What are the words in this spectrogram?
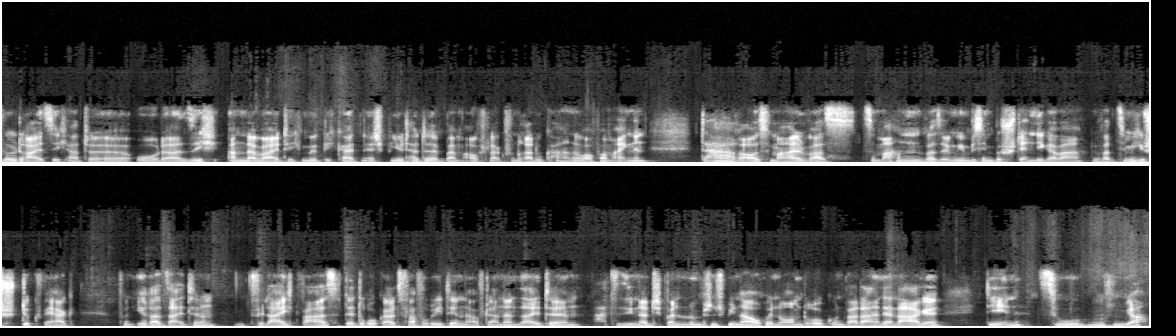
0,30 hatte oder sich anderweitig Möglichkeiten erspielt hatte, beim Aufschlag von Raducano, auch beim eigenen, daraus mal was zu machen, was irgendwie ein bisschen beständiger war. Das war ein ziemliches Stückwerk von ihrer Seite. Vielleicht war es der Druck als Favoritin. Auf der anderen Seite hatte sie natürlich bei den Olympischen Spielen auch enorm Druck und war da in der Lage, den zu ja,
